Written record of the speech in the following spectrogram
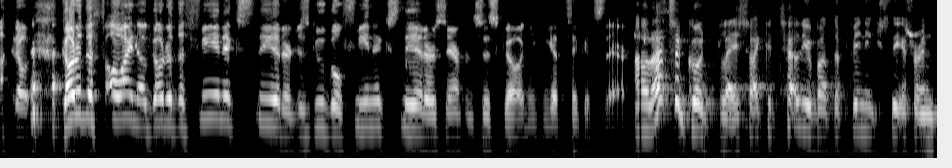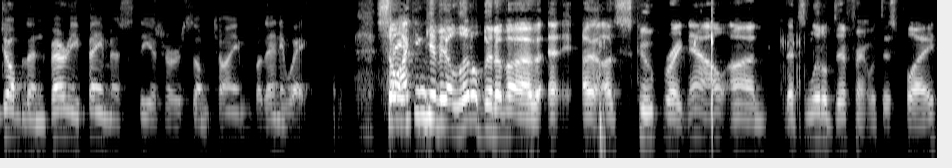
I don't go to the. Oh, I know. Go to the Phoenix Theater. Just Google Phoenix Theater, San Francisco, and you can get tickets there. Oh, that's a good place. I could tell you about the Phoenix Theatre in Dublin, very famous theatre sometime. But anyway, So I can give you a little bit of a a, a scoop right now. Um, that's a little different with this play,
